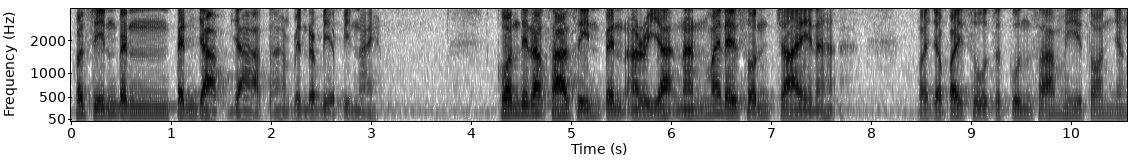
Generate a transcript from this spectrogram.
เพราะศีลเป็นเป็นหยาบหยาบนะเป็นระเบียบวินัยคนที่รักษาศีลเป็นอริยะนั้นไม่ได้สนใจนะฮะว่าจะไปสู่สกุลสามีตอนยัง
